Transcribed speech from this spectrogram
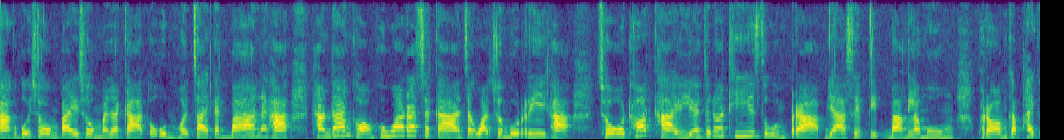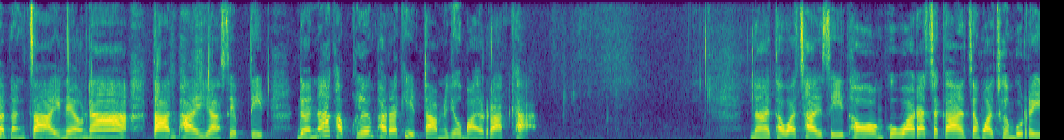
พาคุณผู้ชมไปชมบรรยากาศอบอุ่นหัวใจกันบ้างนะคะ ทางด้านของผู้ว่าราชการจังหวัดชลบุรีค่ะ โชว์ทอดไข่เลี้ยงเจ้าหน้าที่ศูนย์ปราบยาเสพติดบางละมุง พร้อมกับให้กำลังใจแนวหน้า ต้านภัยยาเสพติด เดินหน้าขับเคลื่อนภารกิจตามนโยบายรัฐค่ะ นายธวัชชัยศรีทองผู้ว่าราชการจังหวัดชลบุรี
